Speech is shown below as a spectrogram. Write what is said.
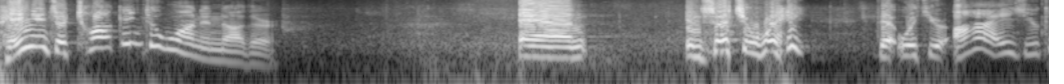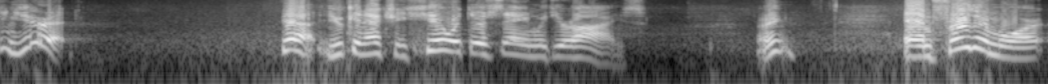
paintings are talking to one another. And in such a way that with your eyes you can hear it. Yeah, you can actually hear what they're saying with your eyes. Right? And furthermore,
